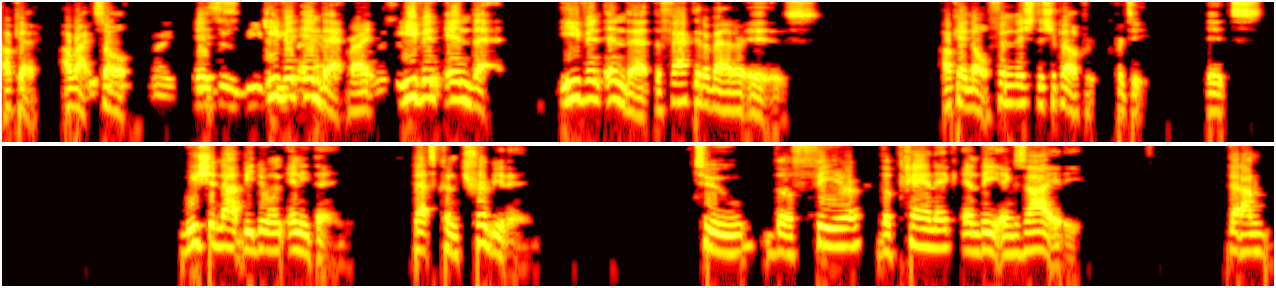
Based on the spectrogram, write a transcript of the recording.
okay, all right. So like It's this is deep even in that, right? Even in that, even in that, the fact of the matter is, okay, no, finish the Chappelle cri- critique. It's, we should not be doing anything that's contributing to the fear, the panic, and the anxiety that I'm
